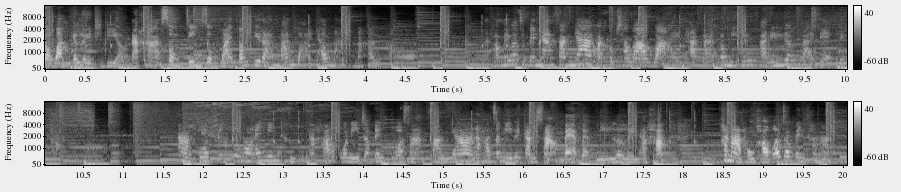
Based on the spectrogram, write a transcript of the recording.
ต่อวันกันเลยทีเดียวนะคะ ส่งจริงส่งไวต้องที่ร้านบ้านหวายเท่านั้นนะคะลูกค้านะคะไม่ว่าจะเป็นงานฟังหญ้าผักตบชวาหวายทางร้านก็มีให้ลูกค้าได้เลือกหลายแบบเลยค่ะอะตัวที่น้องแอดมินถือนะคะตัวนี้จะเป็นตัวสารฟางหญ้านะคะ จะมีด้วยกัน 3 แบบแบบนี้เลยนะคะ ขนาดของเขาก็จะเป็นขนาดที่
